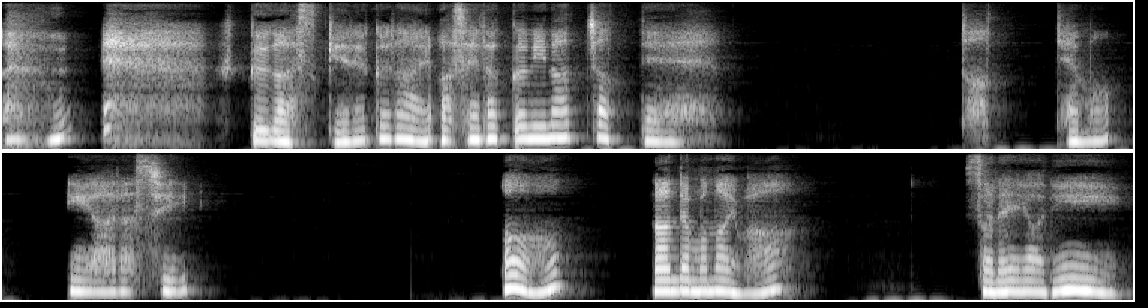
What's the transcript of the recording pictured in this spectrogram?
服が透けるくらい汗だくになっちゃって。とってもいやらしい。ううん、なんでもないわ。それより、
